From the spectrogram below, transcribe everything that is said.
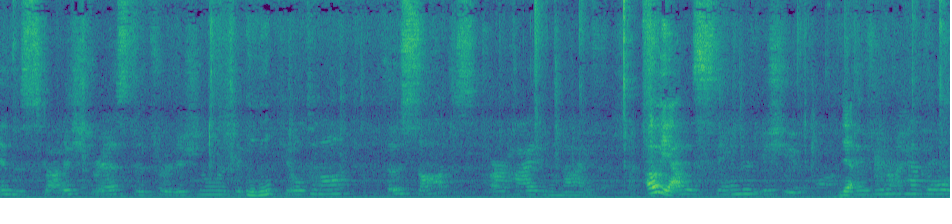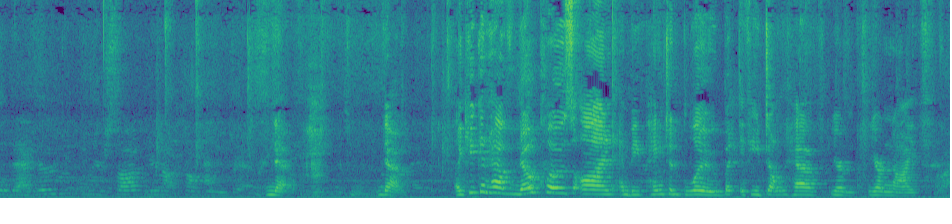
in the Scottish dress, the traditional with the Mhm. kilt and all, those socks are hiding a knife. Oh yeah. That is standard issue. Yeah. And if you don't have the little dagger in your sock, you're not properly dressed. No. No. Like you can have no clothes on and be painted blue, but if you don't have your your knife, Right.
